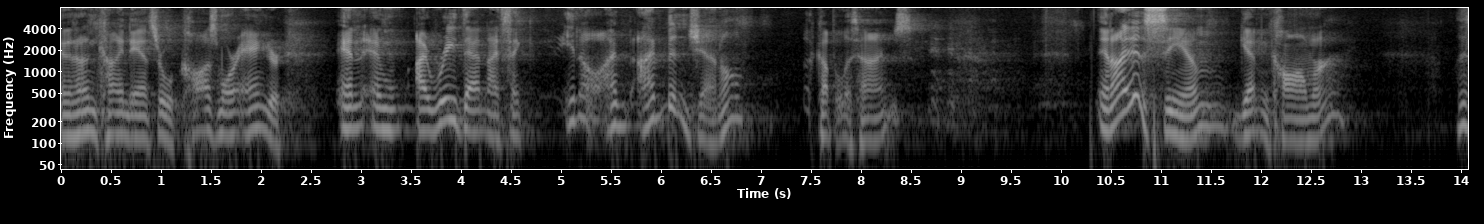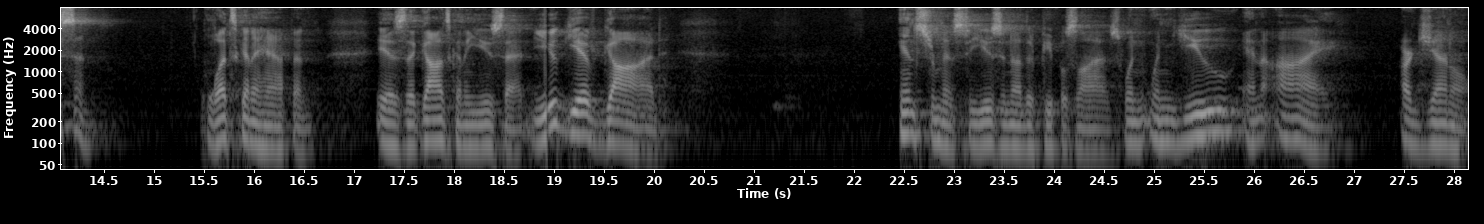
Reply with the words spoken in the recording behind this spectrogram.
and an unkind answer will cause more anger. And, and I read that and I think, you know, I've, I've been gentle a couple of times. And I didn't see him getting calmer. Listen, what's going to happen is that God's going to use that. You give God instruments to use in other people's lives. When, when you and I are gentle,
